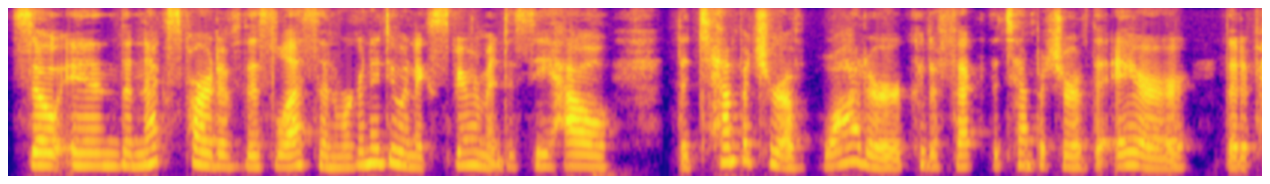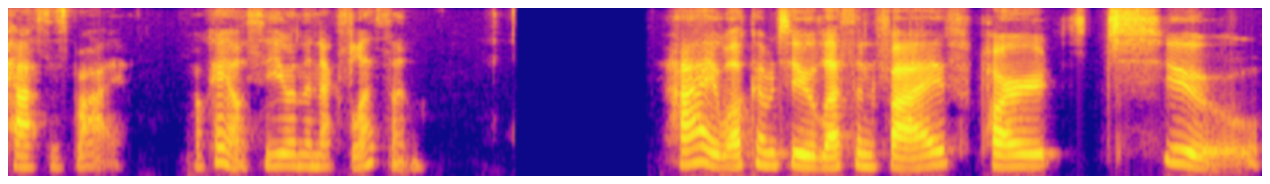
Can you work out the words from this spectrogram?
So in the next part of this lesson, we're going to do an experiment to see how the temperature of water could affect the temperature of the air that it passes by. Okay, I'll see you in the next lesson. Hi, welcome to lesson five, part two.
